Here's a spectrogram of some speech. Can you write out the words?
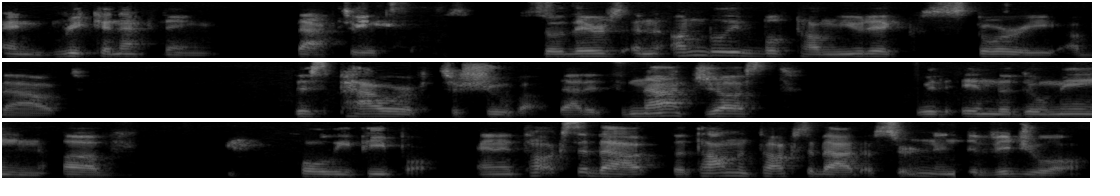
and reconnecting back to its so there's an unbelievable Talmudic story about this power of teshuva, that it's not just within the domain of holy people. And it talks about, the Talmud talks about a certain individual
